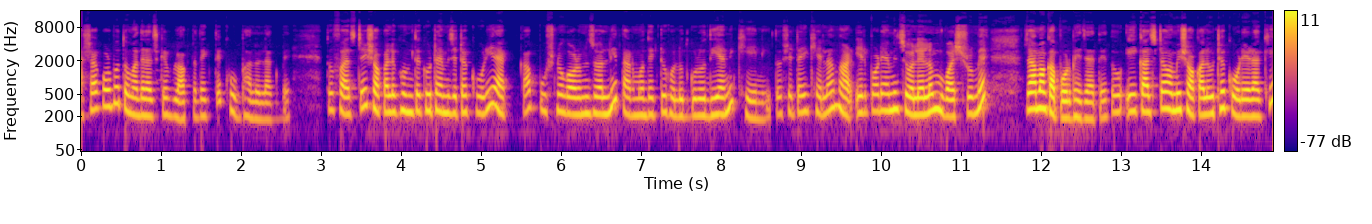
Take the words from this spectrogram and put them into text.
আশা করব তোমাদের আজকের ব্লগটা দেখতে খুব ভালো লাগবে। তো ফার্স্টেই সকালে ঘুম থেকে উঠে আমি যেটা করি, এক কাপ উষ্ণ গরম জল নিই, তার মধ্যে একটু হলুদ গুঁড়ো দিয়ে আমি খেয়ে নিই। তো সেটাই খেলাম, আর এরপরে আমি চলে এলাম ওয়াশরুমে জামা কাপড় ভেজাতে। তো এই কাজটাও আমি সকালে উঠে করে রাখি।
